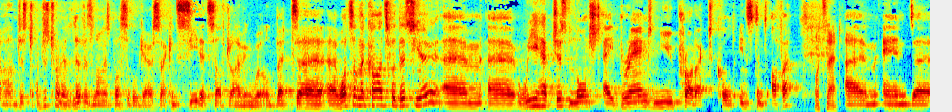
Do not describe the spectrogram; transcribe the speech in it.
Oh, I'm just I'm just trying to live as long as possible, Gareth, so I can see that self-driving world. But uh, uh, what's on the cards for this year? Um, uh, we have just launched a brand new product called Instant Offer. What's that? Um, and uh,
